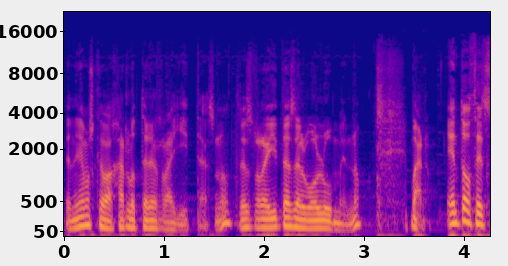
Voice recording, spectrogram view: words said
tendríamos que bajarlo tres rayitas, ¿no? Tres rayitas del volumen, ¿no? Bueno, entonces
